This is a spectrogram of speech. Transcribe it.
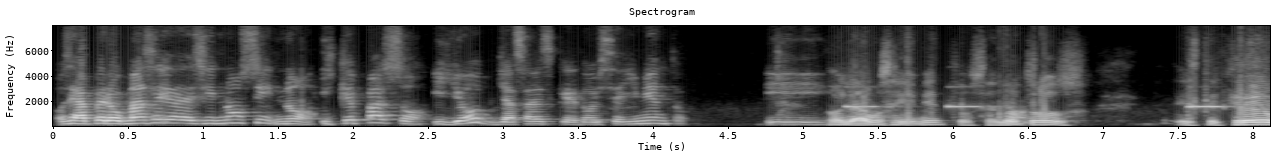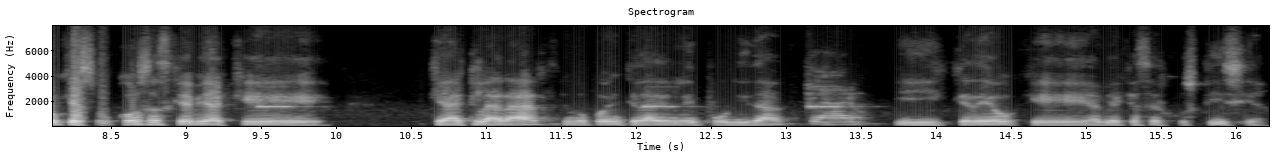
O sea, pero más allá de decir, no, sí, no, ¿y qué pasó? Y yo ya sabes que doy seguimiento. Y... No, le damos seguimiento. O sea, nosotros este, creo que son cosas que había que, que aclarar, que no pueden quedar en la impunidad. Claro. Y creo que había que hacer justicia.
